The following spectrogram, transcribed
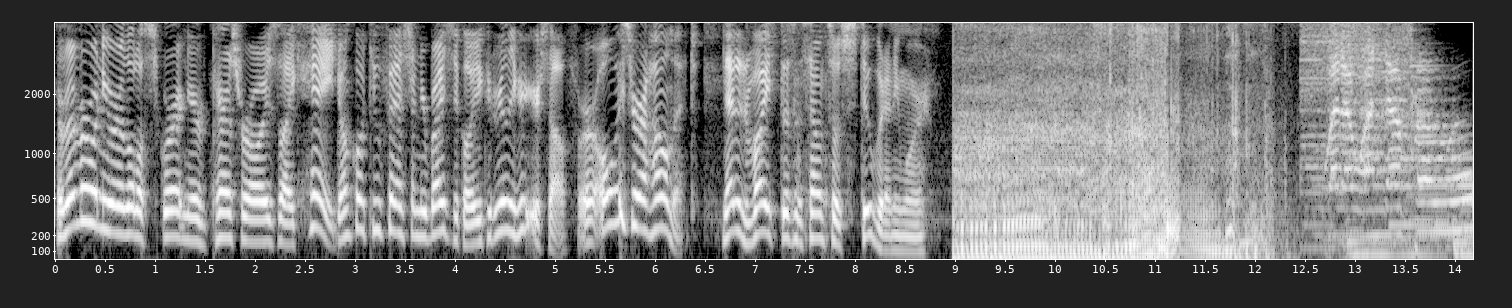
Remember when you were a little squirt and your parents were always like, hey, don't go too fast on your bicycle, you could really hurt yourself, or always wear a helmet. That advice doesn't sound so stupid anymore. What a wonderful.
